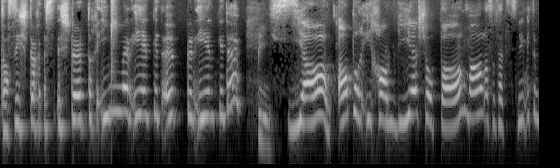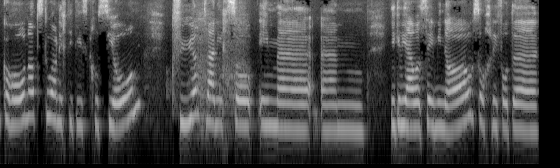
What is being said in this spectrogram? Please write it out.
das ist doch, es, es stört doch immer irgendjemand irgendetwas. Ja, aber ich habe wie schon ein paar Mal, also das hat jetzt nicht mit dem Corona zu tun, habe ich die Diskussion geführt, wenn ich so im, äh, ähm, irgendwie auch ein Seminar so ein bisschen von der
